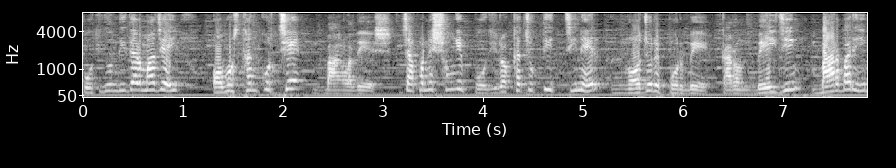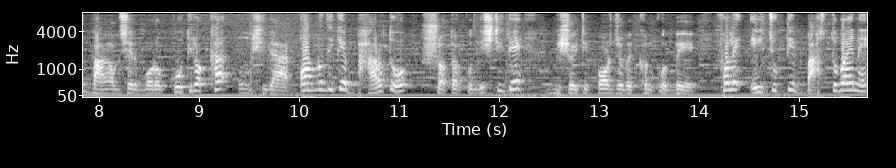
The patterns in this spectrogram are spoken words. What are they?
প্রতিদ্বন্দ্বিতার মাঝেই অবস্থান করছে বাংলাদেশ। জাপানের সঙ্গে প্রতিরক্ষা চুক্তি চীনের নজরে পড়বে, কারণ বেইজিং বারবারই বাংলাদেশের বড় প্রতিরক্ষা অংশীদার। অন্যদিকে ভারতও সতর্ক দৃষ্টিতে বিষয়টি পর্যবেক্ষণ করবে। ফলে এই চুক্তি বাস্তবায়নে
